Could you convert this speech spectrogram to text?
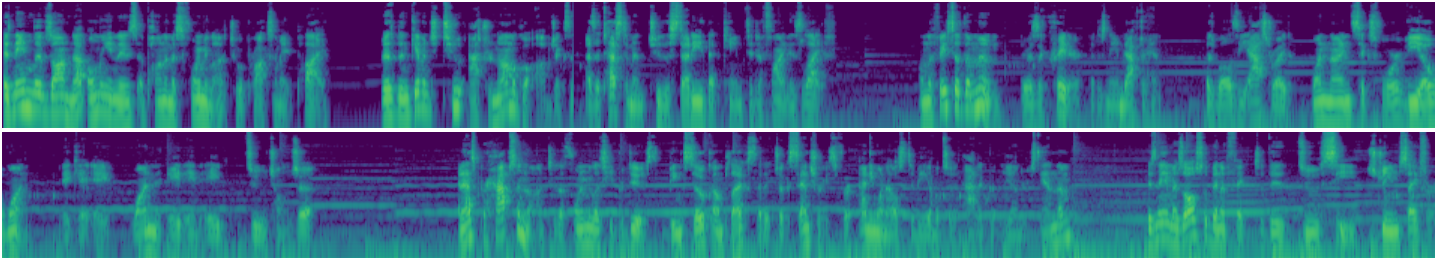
His name lives on not only in his eponymous formula to approximate pi, but has been given to two astronomical objects as a testament to the study that came to define his life. On the face of the moon, there is a crater that is named after him, as well as the asteroid 1964 VO1, aka 1888 Zu Chongzhi. And as perhaps a nod to the formulas he produced being so complex that it took centuries for anyone else to be able to adequately understand them, his name has also been affixed to the ZUC stream cipher,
